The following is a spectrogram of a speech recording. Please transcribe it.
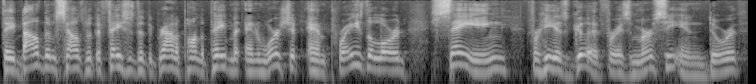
they bowed themselves with their faces to the ground upon the pavement and worshiped and praised the Lord, saying, For he is good, for his mercy endureth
